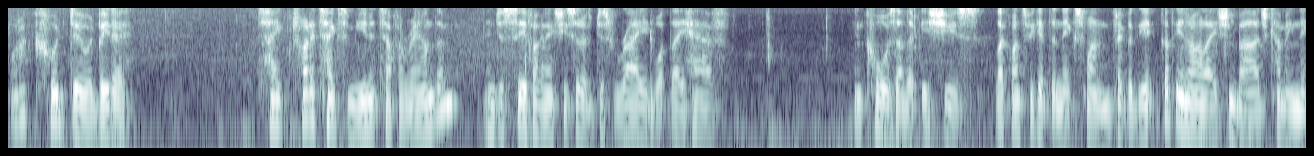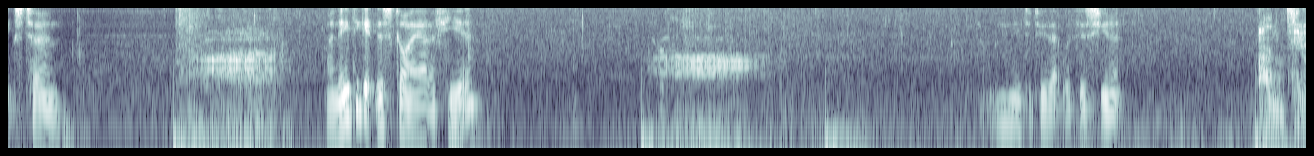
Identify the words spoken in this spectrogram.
What I could do would be to take, try to take some units up around them, and just see if I can actually sort of just raid what they have and cause other issues. Like once we get the next one, in fact, we've got the, got the annihilation barge coming next turn. I need to get this guy out of here. I really need to do that with this unit. Until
